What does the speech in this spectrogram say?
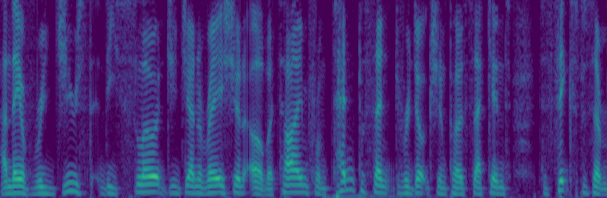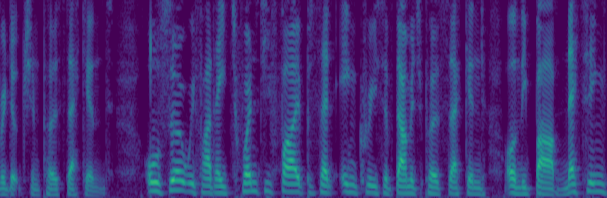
and they have reduced the slow degeneration over time from 10% reduction per second to 6% reduction per second. Also, we've had a 25% increase of damage per second on the barb netting.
